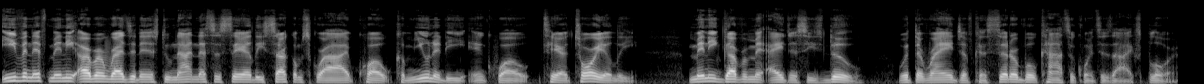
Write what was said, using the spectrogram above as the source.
even if many urban residents do not necessarily circumscribe quote community end quote territorially, many government agencies do, with the range of considerable consequences I explore.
